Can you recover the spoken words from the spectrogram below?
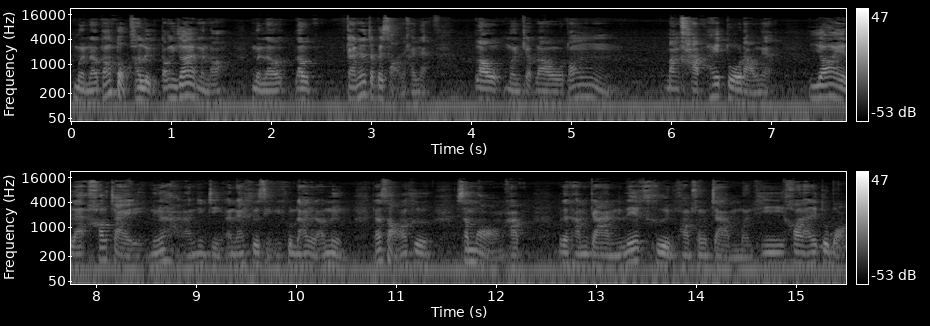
เหมือนเราต้องตกผลึกต้องย่อยมันเนาะ เหมือนเราเราการที่จะไปสอนใครเนี่ย เราเหมือนกับเราต้องบังคับให้ตัวเราเนี่ยย่อยและเข้าใจเนื้อหานั้นจริง ๆ อันนี้คือสิ่งที่คุณได้อยู่แล้วหนึ่งและสองก็คือสมองครับ มันจะทำการเรียกคืนความทรงจำเหมือนที่ข้อแรกที่ตัวบอก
